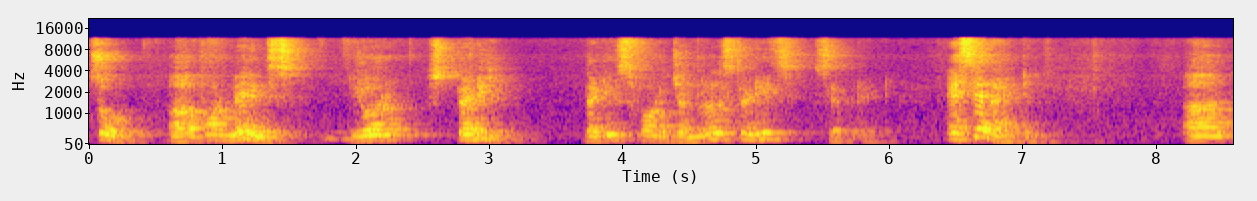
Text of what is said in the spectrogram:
So uh, for mains, your study, that is for general studies, separate. Essay writing, uh,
